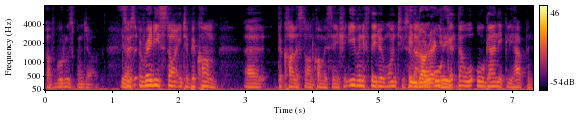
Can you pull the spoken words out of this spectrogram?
of Guru's Punjab. Yeah. So it's already starting to become uh, the Khalistan conversation, even if they don't want to. So that will, orga- that will organically happen.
